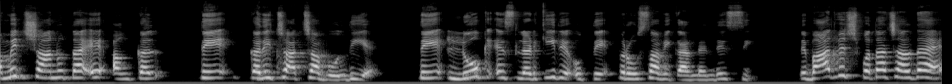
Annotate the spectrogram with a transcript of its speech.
ਅਮਿਤ ਸ਼ਾਹ ਨੂੰ ਤਾਂ ਇਹ ਅੰਕਲ ਤੇ ਕਦੀ ਚਾਚਾ ਬੋਲਦੀ ਹੈ ਤੇ ਲੋਕ ਇਸ ਲੜਕੀ ਦੇ ਉੱਤੇ ਭਰੋਸਾ ਵੀ ਕਰ ਲੈਂਦੇ ਸੀ। ਤੇ ਬਾਅਦ ਵਿੱਚ ਪਤਾ ਚੱਲਦਾ ਹੈ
